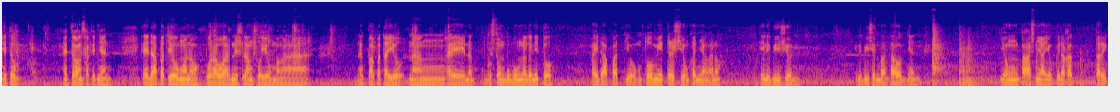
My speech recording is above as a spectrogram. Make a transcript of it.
Ito. Ito ang sakit niyan. Kaya dapat yung ano for awareness lang po yung mga nagpapatayo ng ay nag, gustong bubong na ganito ay dapat yung 2 meters yung kanyang ano elevation elevation ba ang tawag niyan? Yung taas niya yung pinakatarik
